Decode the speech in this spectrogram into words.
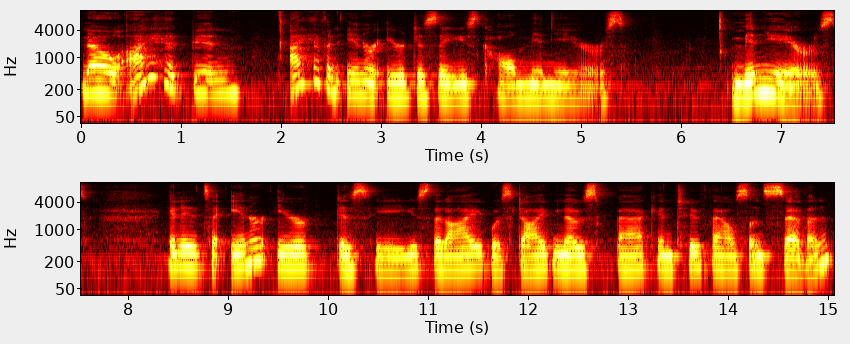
no, I had been, I have an inner ear disease called Meniere's. Meniere's. And it's an inner ear disease that I was diagnosed back in 2007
